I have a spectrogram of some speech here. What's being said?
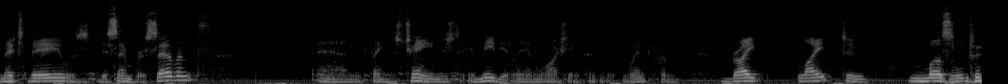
Next day was December 7th, and things changed immediately in Washington. It went from bright light to muzzled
